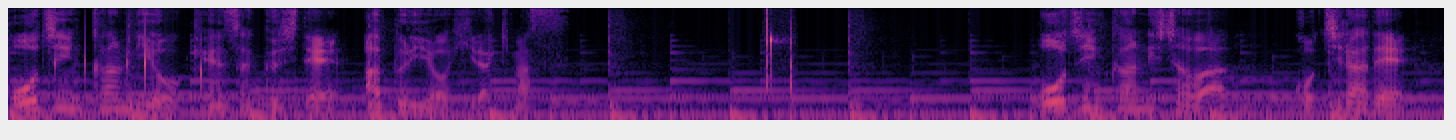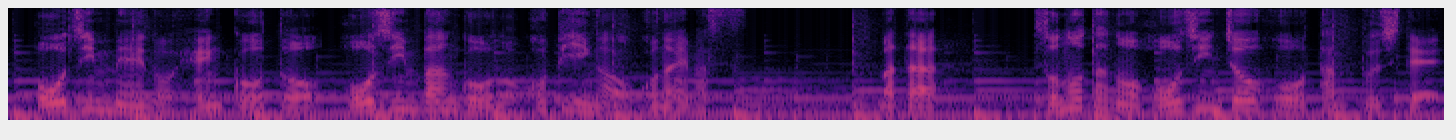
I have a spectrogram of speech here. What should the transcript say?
法人管理を検索してアプリを開きます。法人管理者はこちらで法人名の変更と法人番号のコピーが行えます。またその他の法人情報をタップして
